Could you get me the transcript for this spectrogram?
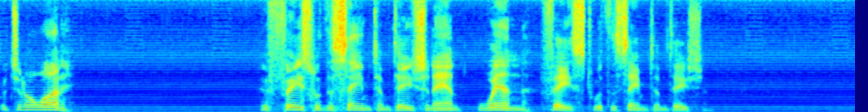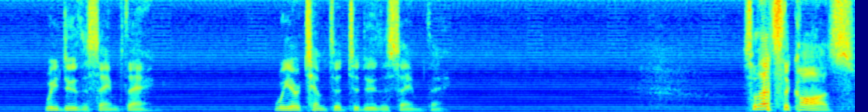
But you know what? If faced with the same temptation and when faced with the same temptation, we do the same thing. We are tempted to do the same thing. So that's the cause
